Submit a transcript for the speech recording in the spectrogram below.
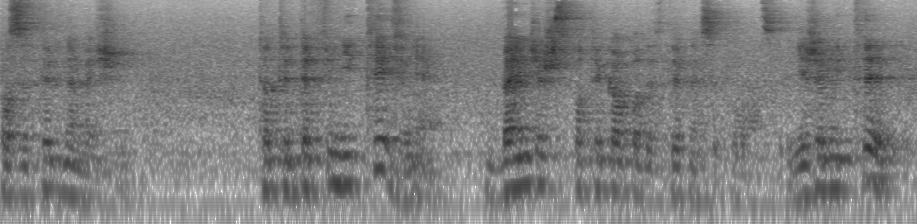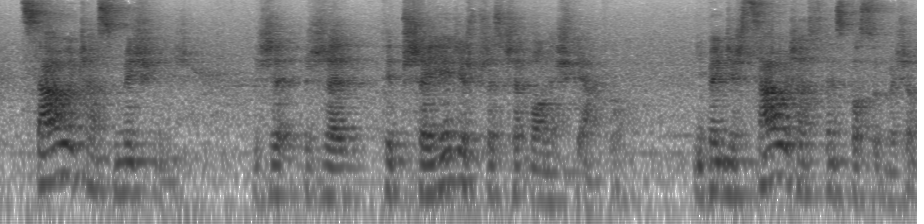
pozytywne myśli, to Ty definitywnie będziesz spotykał pozytywne sytuacje. Jeżeli Ty cały czas myślisz, że, że Ty przejedziesz przez czerwone światło i będziesz cały czas w ten sposób myślał,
